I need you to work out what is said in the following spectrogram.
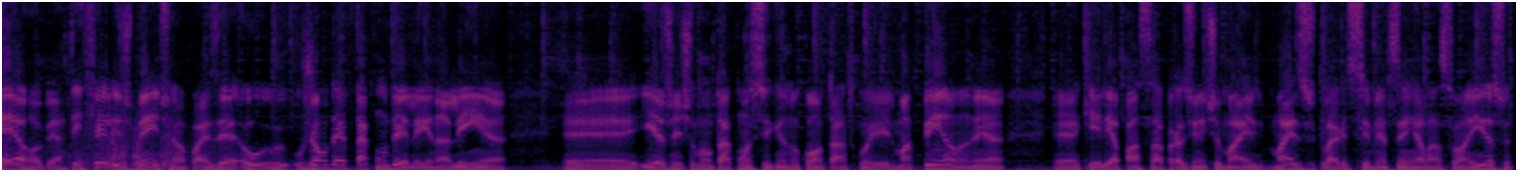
É, Roberto, infelizmente, rapaz, é, o, o João deve estar com delay na linha. é, e a gente não está conseguindo contato com ele. Uma pena, né? É, que ele ia passar para a gente mais, mais esclarecimentos em relação a isso.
